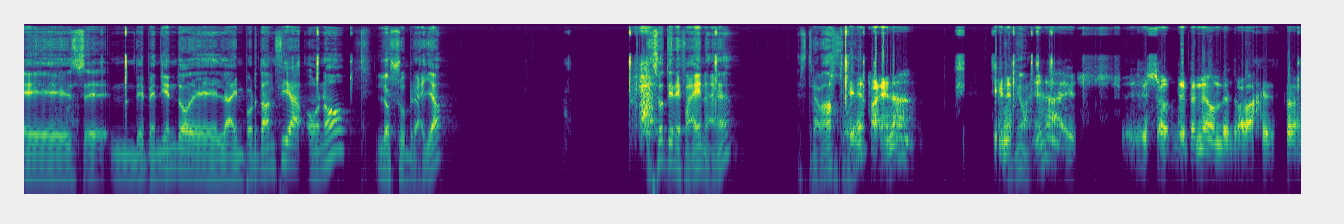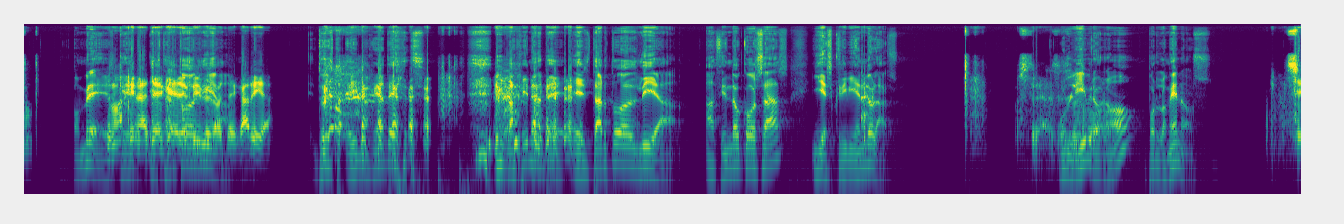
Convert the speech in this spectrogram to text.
es, eh, dependiendo de la importancia o no, lo subraya. Eso tiene faena, ¿eh? Es trabajo. ¿Tiene ¿eh? faena? ¿Tiene faena? eso depende de dónde trabajes, claro. Hombre, imagínate que, eres bibliotecaria. imagínate, imagínate estar todo el día haciendo cosas y escribiéndolas. Un libro, ¿no? Por lo menos. Sí,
